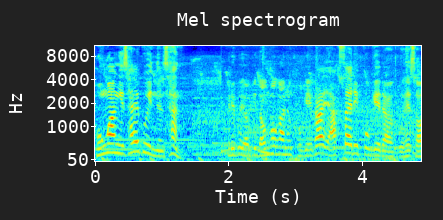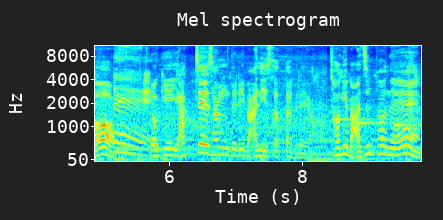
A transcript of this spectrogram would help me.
봉황이 살고 있는 산. 그리고 여기 넘어가는 고개가 약사리 고개라고 해서 네. 여기 약재상들이 많이 있었다 그래요. 저기 맞은편에 네.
